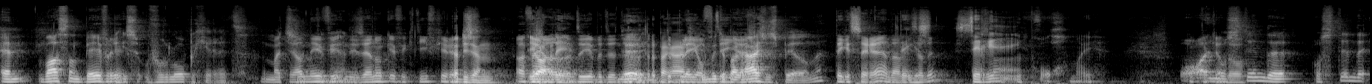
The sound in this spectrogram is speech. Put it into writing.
En Waasland-Beveren is voorlopig gered. De match Ja, nee, die zijn ook effectief gered. Ja, die zijn... Ah, ja, ja, nee. die hebben de, de, Nee, de, moeten de barrage. play-off Je moet de tegen, barrage spelen, hè? tegen Serrain, dan is dat, hè? Tegen Serrain. Oh, amai. Oh, en. Oostende, Oostende 1-1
